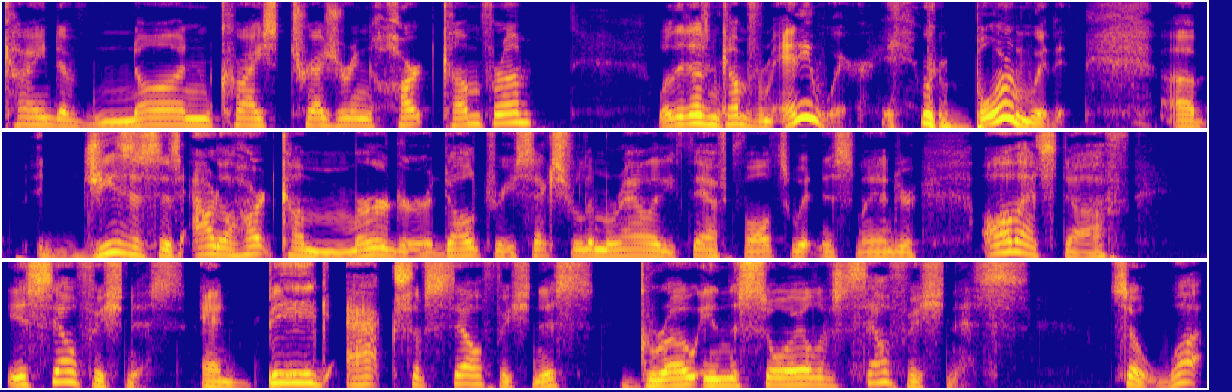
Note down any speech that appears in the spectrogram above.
kind of non Christ treasuring heart come from? Well, it doesn't come from anywhere. We're born with it. Uh, Jesus says, out of the heart come murder, adultery, sexual immorality, theft, false witness, slander. All that stuff is selfishness. And big acts of selfishness grow in the soil of selfishness. So, what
